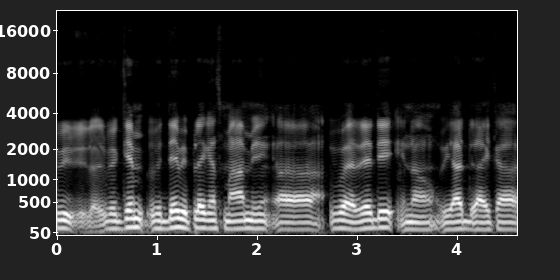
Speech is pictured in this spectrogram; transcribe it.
we, we game the day we play against Miami, uh, we were ready. You know, we had like uh,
